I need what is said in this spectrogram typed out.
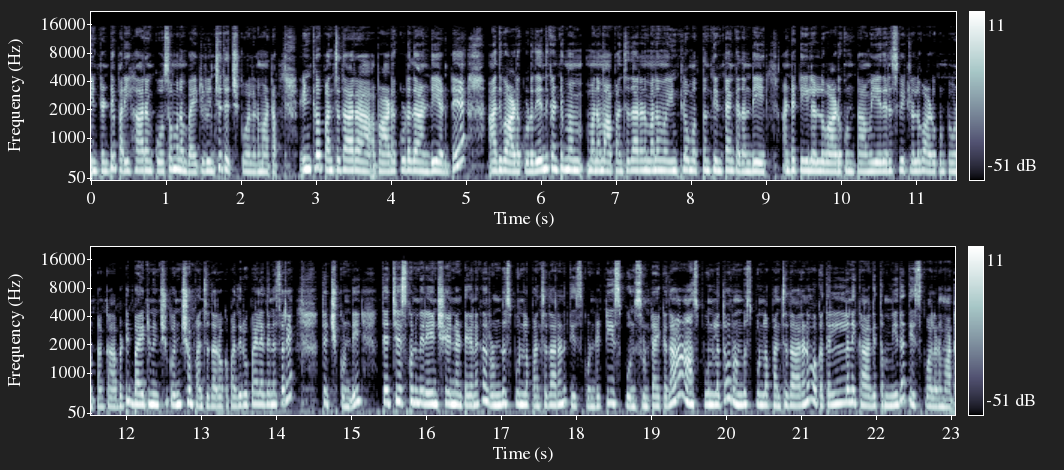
ఏంటంటే పరిహారం కోసం మనం బయట నుంచి తెచ్చుకోవాలన్నమాట. ఇంట్లో పంచదార వాడకూడదా అండి అంటే అది వాడకూడదు. ఎందుకంటే మనం ఆ పంచదారను మనం ఇంట్లో మొత్తం తింటాం కదండి. అంటే టీలలో వాడుకుంటాము ఏదైనా స్వీట్లలో వాడుకుంటూ ఉంటాం కాబట్టి బయట నుంచి కొంచెం పంచదార ఒక పది రూపాయలు ఏదైనా సరే తెచ్చుకోండి. తెచ్చేసుకొని మీరు ఏం చేయండి అంటే కనుక రెండు స్పూన్ల పంచదారను తీసుకోండి. టీ స్పూన్స్ ఉంటాయి కదా ఆ స్పూన్లతో రెండు స్పూన్ల పంచదారను ఒక తెల్లని కాగితం మీద తీసుకోవాలన్నమాట.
